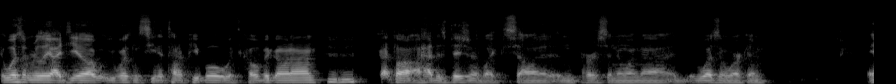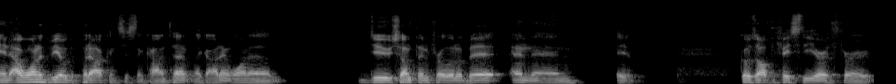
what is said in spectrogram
it wasn't really ideal. We wasn't seeing a ton of people with COVID going on. Mm-hmm. I thought I had this vision of like selling it in person and whatnot. It wasn't working. And I wanted to be able to put out consistent content. Like I didn't want to do something for a little bit and then it goes off the face of the earth for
